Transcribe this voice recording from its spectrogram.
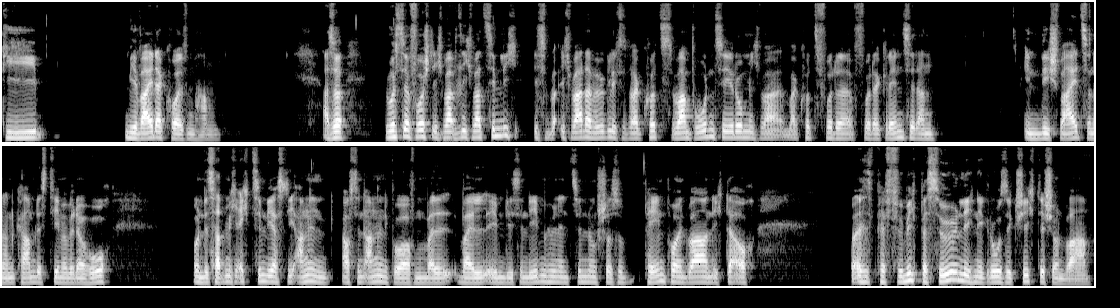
die mir weitergeholfen haben. Also, du musst dir vorstellen, ich war, mhm. ich war ziemlich, ich, ich war da wirklich, es war kurz, war am Bodensee rum, ich war, war kurz vor der, vor der Grenze dann in die Schweiz und dann kam das Thema wieder hoch und es hat mich echt ziemlich aus, die Angeln, aus den Angeln geworfen, weil, weil eben diese Nebenhöhlenentzündung schon so Painpoint war und ich da auch, weil es für mich persönlich eine große Geschichte schon war.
